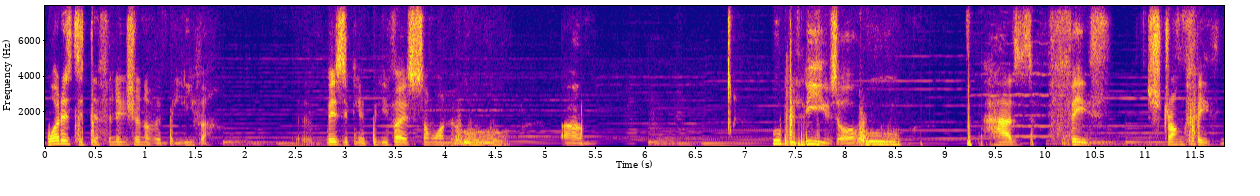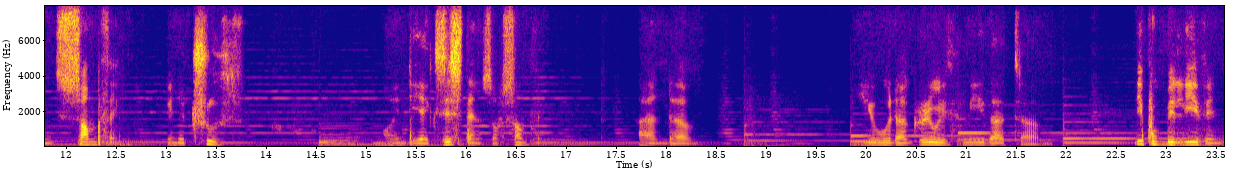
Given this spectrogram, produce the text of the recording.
what is the definition of a believer? Uh, basically, a believer is someone who um, who believes or who has faith, strong faith in something, in the truth, or in the existence of something. And um, you would agree with me that um, people believe in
